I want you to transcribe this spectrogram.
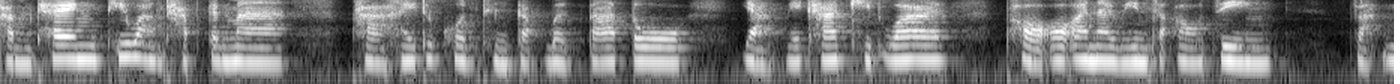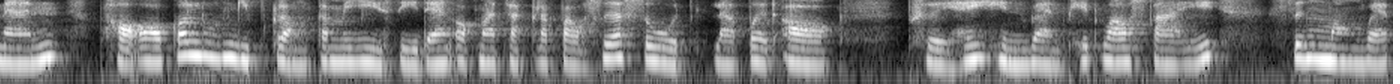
คำแท่งที่วางทับกันมา พาให้ทุกคนถึงกับเบิกตาโต อย่างไม่คาดคิดว่าผออนาวินจะเอาจริง จากนั้นผออก็ล้วงหยิบกล่องกำมะหยี่สีแดงออกมาจากกระเป๋าเสื้อสูทแล้วเปิดออก เผยให้เห็นแหวนเพชรวาวใส ซึ่งมองแวบ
